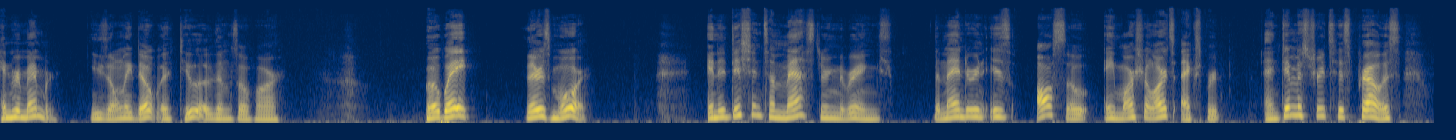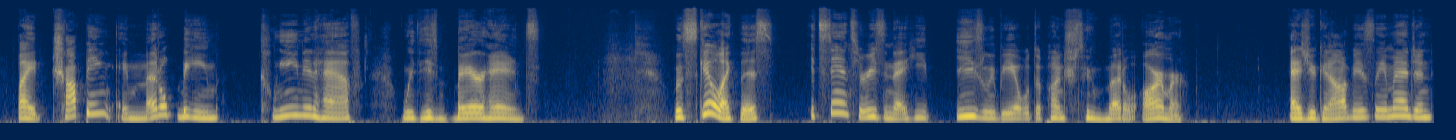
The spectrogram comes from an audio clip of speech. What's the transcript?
And remember, he's only dealt with two of them so far. But wait, there's more. In addition to mastering the rings, the Mandarin is also a martial arts expert and demonstrates his prowess by chopping a metal beam clean in half with his bare hands. With skill like this, it stands to reason that he'd easily be able to punch through metal armor. As you can obviously imagine,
